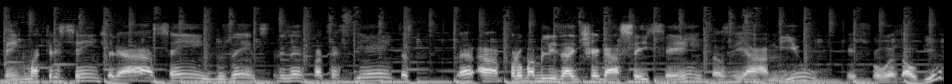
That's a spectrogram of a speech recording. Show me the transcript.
vem numa crescente, ali, ah, 100, 200, 300, 400, 500, a probabilidade de chegar a 600 e a mil pessoas ao vivo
